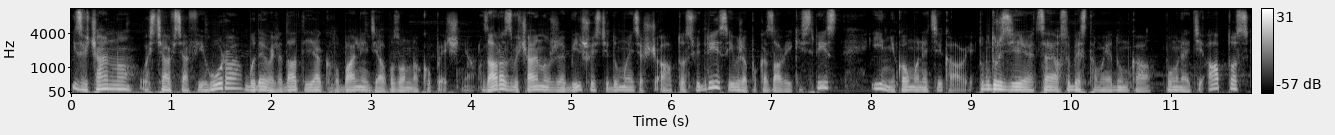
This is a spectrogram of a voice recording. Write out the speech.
І, звичайно, ось ця вся фігура буде виглядати як глобальний діапазон накопичення. Зараз, звичайно, вже більшості думається, що Aptos відріс і вже показав якийсь ріст, і нікому не цікавий. Тому, друзі, це особиста моя думка по монеті Aptos.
